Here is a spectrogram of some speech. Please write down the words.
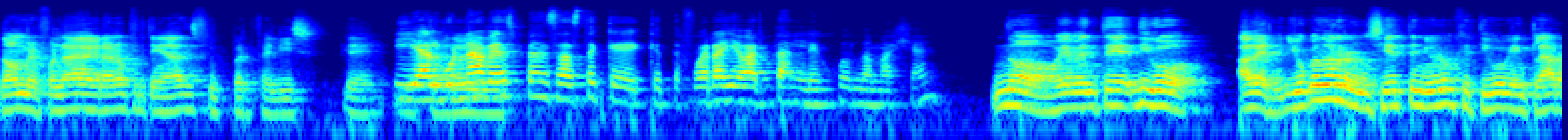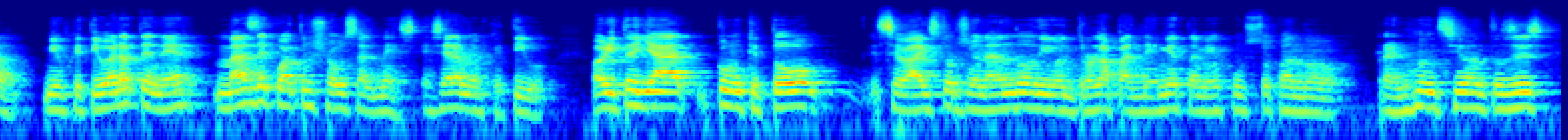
no, hombre, fue una gran oportunidad, súper feliz. De, ¿Y alguna vez pensaste que, que, te fuera a llevar tan lejos la magia? No, obviamente, digo, a ver, yo cuando renuncié tenía un objetivo bien claro. Mi objetivo era tener más de cuatro shows al mes, ese era mi objetivo. Ahorita ya como que todo se va distorsionando, digo, entró la pandemia también justo cuando renuncio, entonces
